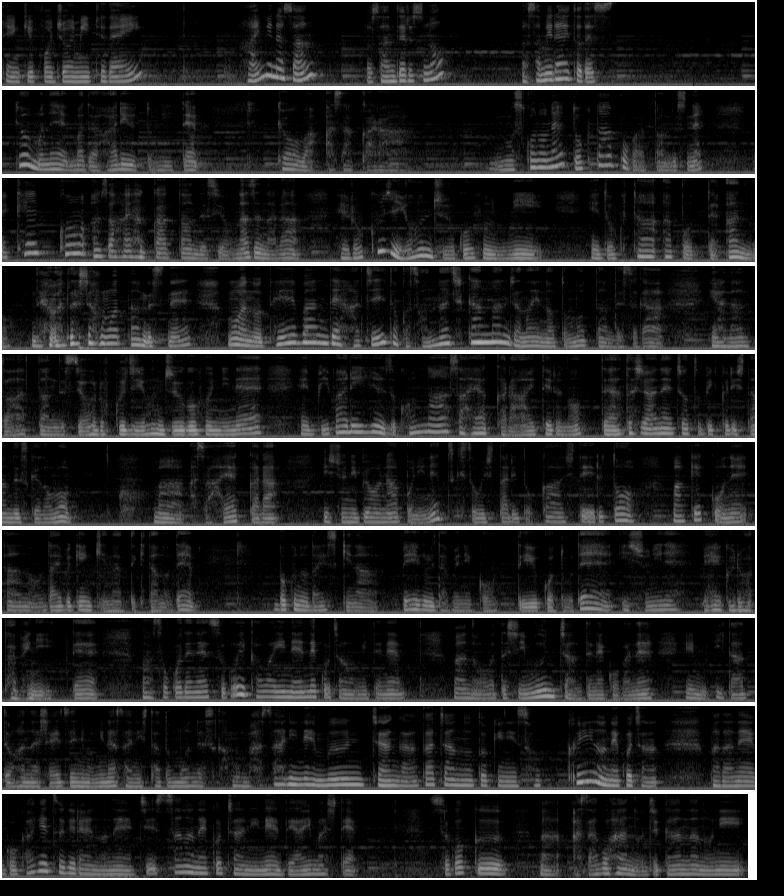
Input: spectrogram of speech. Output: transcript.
Thank you for joining me today. はい、皆さん、ロサンゼルスのまさみライトです。今日もね、まだハリウッドにいて、今日は朝から息子のねドクターアポがあったんですね。で結構朝早かったんですよ。なぜならえ6時45分にえドクターアポってあんの？で私は思ったんですね。もうあの定番で8時とかそんな時間なんじゃないのと思ったんですがいやなんとあったんですよ。6時45分にね。えビバリーヒルズこんな朝早くから空いてるの？って私はねちょっとびっくりしたんですけども。まあ朝早くから一緒に病院のアポにね付き添いしたりとかしていると、まあ、結構ねあのだいぶ元気になってきたので僕の大好きなベーグル食べに行こうっていうことで一緒にねベーグルを食べに行って、まあ、そこでねすごい可愛いね猫ちゃんを見てね、まあ、あの私ムンちゃんって猫がねいたってお話は以前にも皆さんにしたと思うんですがもうまさにねムンちゃんが赤ちゃんの時にそっくりの猫ちゃん。まだね5ヶ月ぐらいのね小さな猫ちゃんにね出会いましてすごく、まあ、朝ごはんの時間なのに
